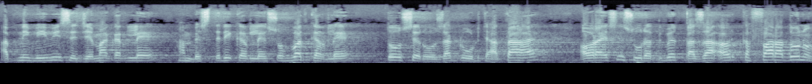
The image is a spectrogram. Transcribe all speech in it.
اپنی بیوی سے جمع کر لے، ہم بستری کر لے، صحبت کر لے، تو اس سے روزہ ٹوٹ جاتا ہے۔ اور ایسی صورت میں قضا اور کفارہ دونوں۔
